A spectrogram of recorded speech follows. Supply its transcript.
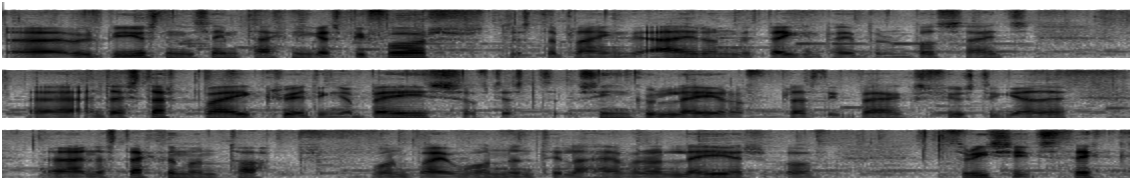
Uh, we'll be using the same technique as before, just applying the iron with baking paper on both sides. Uh, and I start by creating a base of just a single layer of plastic bags fused together uh, and I stack them on top one by one until I have a layer of three sheets thick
